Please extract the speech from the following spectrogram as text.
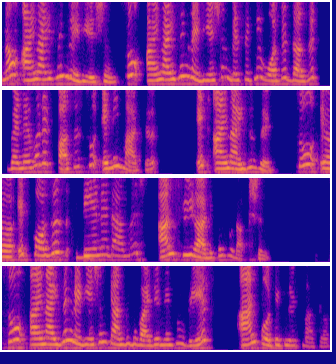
Now, ionizing radiation. So, ionizing radiation, basically what it does, it whenever it passes through any matter, it ionizes it. So, uh, it causes DNA damage and free radical production. So, ionizing radiation can be divided into rays and particulate matter.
